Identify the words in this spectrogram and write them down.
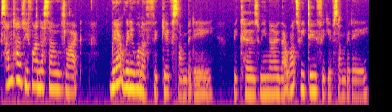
sometimes we find ourselves like we don't really want to forgive somebody because we know that once we do forgive somebody,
